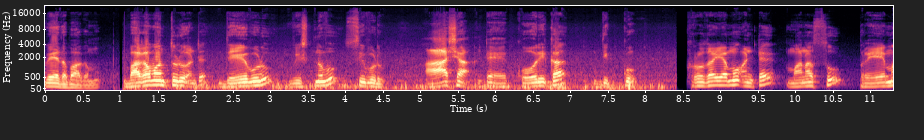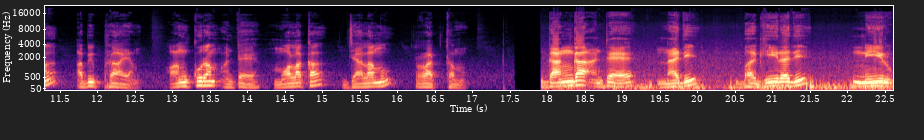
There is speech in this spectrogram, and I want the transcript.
వేదభాగము. భగవంతుడు అంటే దేవుడు విష్ణువు శివుడు. ఆశ అంటే కోరిక దిక్కు. హృదయము అంటే మనస్సు ప్రేమ అభిప్రాయం. అంకురం అంటే మొలక జలము రక్తము. గంగ అంటే నది భగీరథి నీరు.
